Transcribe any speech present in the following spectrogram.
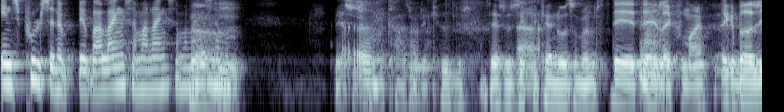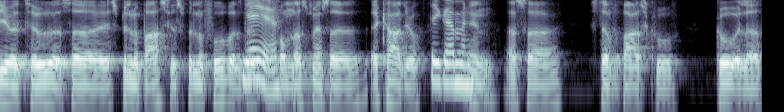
ens puls den bliver bare langsommere og langsommere og langsommere. Men jeg synes, at cardio det er kedeligt. Jeg synes ikke, det kan noget som helst. Det, det er heller ikke for mig. Jeg kan bedre lige at tage ud og så øh, spille noget basket, spille noget fodbold. Ja, Det ja. får man også masser af cardio Det gør man. ind. Og så i stedet for bare at skulle gå eller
